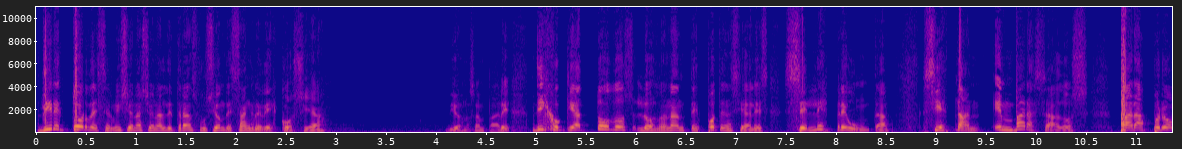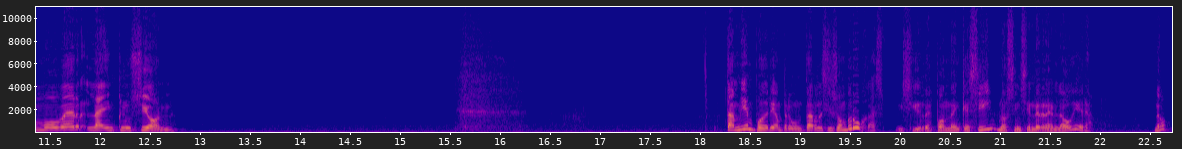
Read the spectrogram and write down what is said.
director del Servicio Nacional de Transfusión de Sangre de Escocia, Dios nos ampare, dijo que a todos los donantes potenciales se les pregunta si están embarazados para promover la inclusión. También podrían preguntarle si son brujas, y si responden que sí, los incineran en la hoguera, ¿no?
